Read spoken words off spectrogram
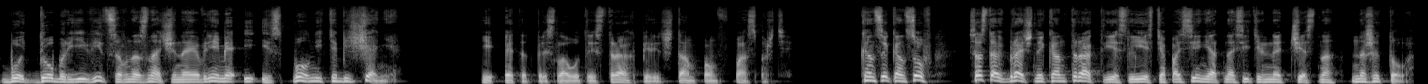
будь добр явиться в назначенное время и исполнить обещание. И этот пресловутый страх перед штампом в паспорте. В конце концов, составь брачный контракт, если есть опасения относительно честно нажитого.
